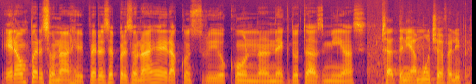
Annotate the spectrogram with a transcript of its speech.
Era un personaje, pero ese personaje era construido con anécdotas mías. O sea, tenía mucho de Felipe.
